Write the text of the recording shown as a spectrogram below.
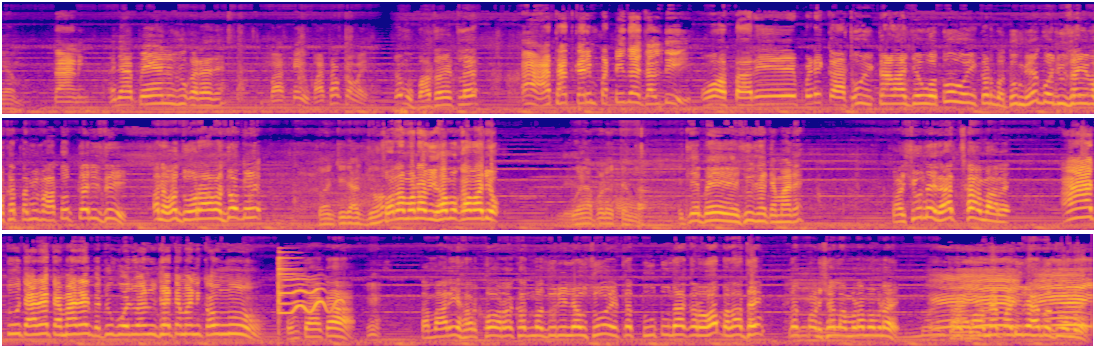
એમ. તાણી. અને આ પેલું શું કરે છે? બસ કઈ ઊભા થાવ કવાય. કેમ ઊભા થાવ એટલે? આ હાથ હાથ કરીને પટી દે જલ્દી. ઓ તારી પેલી કાઠું ઈટાળા જેવું હતું ઈકડ બધું મેં ગોજ્યું છે એ વખત તમે વાતો જ કરી છે. અને હવે જોર આવે જો કે. શાંતિ રાખજો. સોના મોના વિહામો ખાવા દો ગોળા પડે તમને એટલે ભાઈ શું છે તમારે? કશું નહીં રાત છે અમારે. આ તું તારે તમારે બધું ગોજવાનું છે તમને કહું હું. ઘૂમતા કા હે. તમારી હરખો હરખત મજૂરી લેવ છું એટલે તું તું ના કરો હો ભલા થઈ. એટલે પડશે લમણા મમણા અમે પડી રહ્યા બધું અમે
